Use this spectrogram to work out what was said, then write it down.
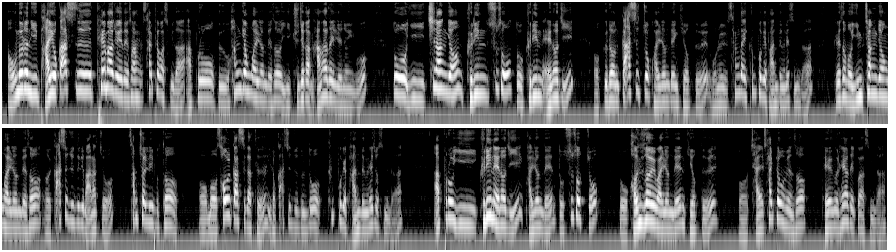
어, 오늘은 이 바이오 가스 테마주에 대해서 살펴봤습니다. 앞으로 그 환경 관련돼서 이 규제가 강화될 예정이고 또 이 친환경 그린 수소 또 그린 에너지 어, 그런 가스 쪽 관련된 기업들 오늘 상당히 큰 폭의 반등을 했습니다. 그래서 뭐 임창정 관련돼서 어, 가스주들이 많았죠. 삼천리부터 어, 뭐 서울가스 같은 이런 가스주들도 큰 폭의 반등을 해줬습니다. 앞으로 이 그린 에너지 관련된 또 수소 쪽 또 건설 관련된 기업들 어, 잘 살펴보면서 대응을 해야 될 것 같습니다.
